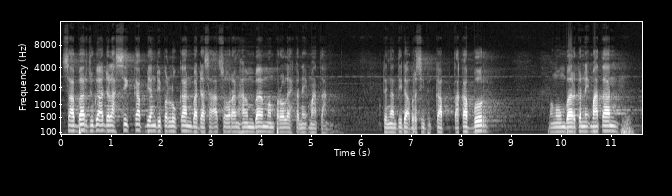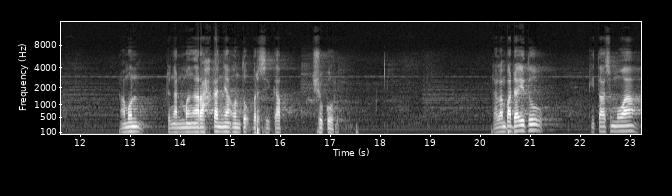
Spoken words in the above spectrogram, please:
Sabar juga adalah sikap yang diperlukan pada saat seorang hamba memperoleh kenikmatan. Dengan tidak bersikap takabur, mengumbar kenikmatan namun dengan mengarahkannya untuk bersikap syukur. Dalam pada itu kita semua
